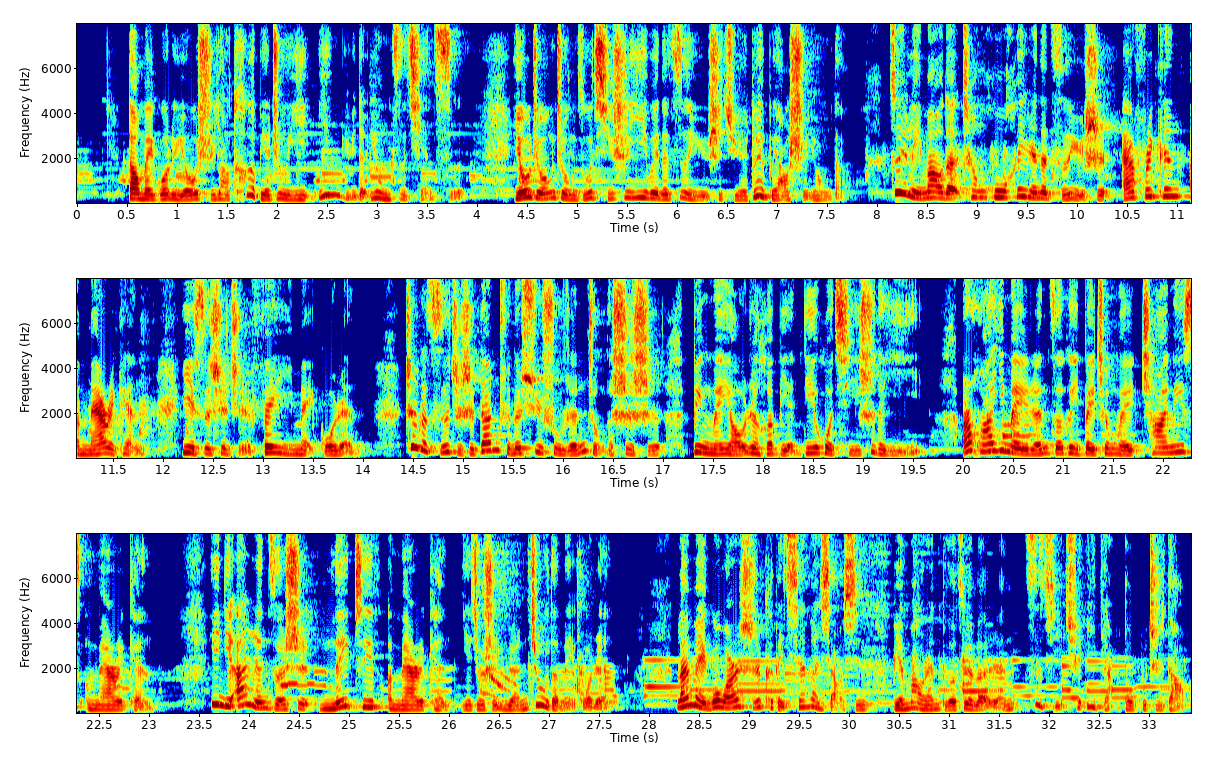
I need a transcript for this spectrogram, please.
到美国旅游时要特别注意英语的用字遣词，有种种族歧视意味的字语是绝对不要使用的。最礼貌的称呼黑人的词语是 African American，意思是指非裔美国人。这个词只是单纯的叙述人种的事实，并没有任何贬低或歧视的意义。而华裔美人则可以被称为 Chinese American，印第安人则是 Native American，也就是原住的美国人。来美国玩时可得千万小心，别贸然得罪了人，自己却一点都不知道。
